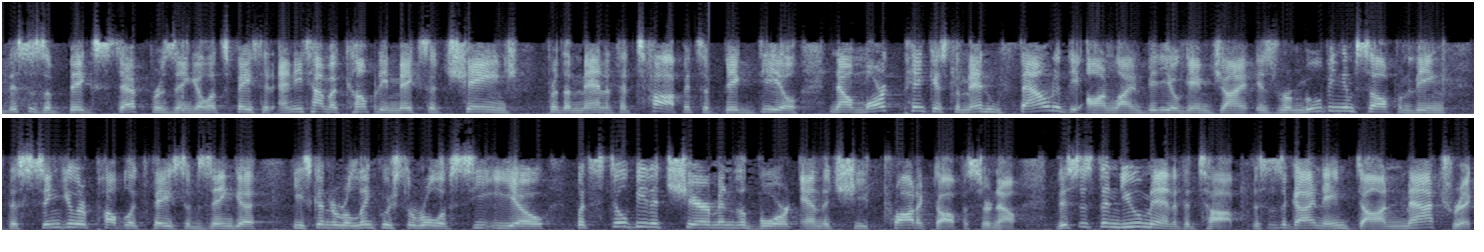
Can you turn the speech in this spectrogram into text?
This is a big step for Zynga. Let's face it, anytime a company makes a change for the man at the top, it's a big deal. Now, Mark Pincus, the man who founded the online video game giant, is removing himself from being the singular public face of Zynga. He's going to relinquish the role of CEO, but still be the chairman of the board and the chief product officer. Now, this is the new man at the top. This is a guy named Don Mattrick.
